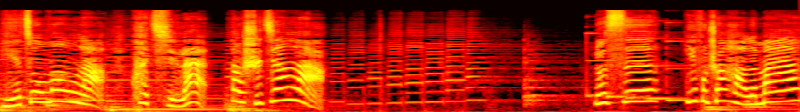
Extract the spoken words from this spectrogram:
别做梦了，快起来，到时间啦！露丝，衣服穿好了吗？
